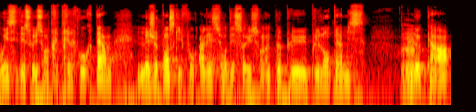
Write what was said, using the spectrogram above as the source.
oui, c'est des solutions à très très court terme, mais je pense qu'il faut aller sur des solutions un peu plus, plus long-termistes. Le cas,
